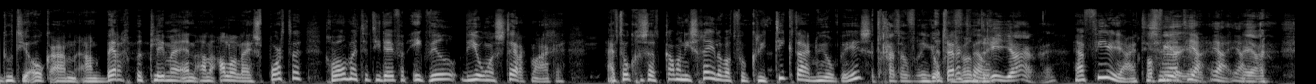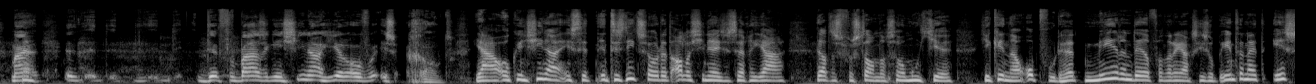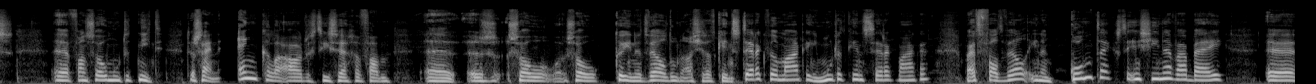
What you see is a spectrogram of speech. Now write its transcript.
doet hij ook aan, aan bergbeklimmen en aan allerlei sporten. Gewoon met het idee van ik wil die jongen sterk maken. Hij heeft ook gezegd, kan me niet schelen wat voor kritiek daar nu op is. Het gaat over een werkt van wel. drie jaar, hè? Ja, vier jaar. Het is vier inderdaad- jaar. Ja, ja, ja. Maar eh, eh, de verbazing in China hierover is groot. Ja, ook in China is het... Het is niet zo dat alle Chinezen zeggen... ja, dat is verstandig, zo moet je je kind nou opvoeden. Het merendeel van de reacties op internet is eh, van zo moet het niet. Er zijn enkele ouders die zeggen van... eh, zo, zo kun je het wel doen als je dat kind sterk wil maken. Je moet het kind sterk maken. Maar het valt wel in een context in China waarbij... eh,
